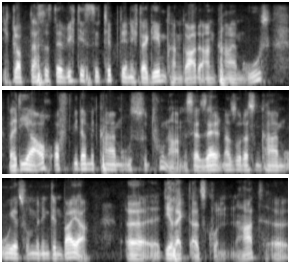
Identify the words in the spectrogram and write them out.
Ich glaube, das ist der wichtigste Tipp, den ich da geben kann, gerade an KMUs, weil die ja auch oft wieder mit KMUs zu tun haben. Es ist ja seltener so, dass ein KMU jetzt unbedingt den Bayer äh, direkt als Kunden hat. Äh,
